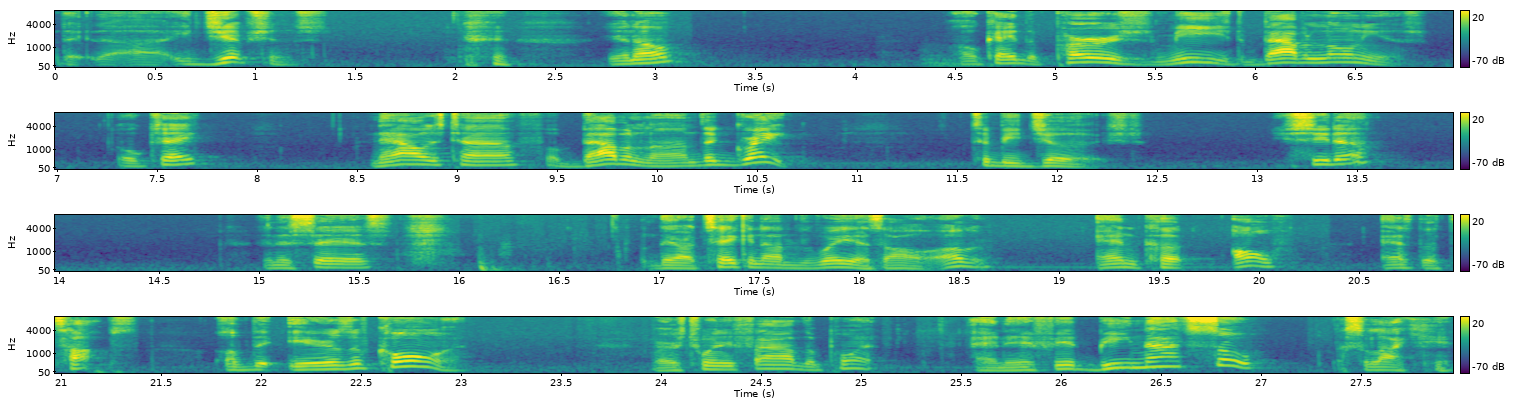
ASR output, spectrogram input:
The, the uh, Egyptians, you know? Okay, the Persians, Medes, the Babylonians, okay? Now it's time for Babylon the Great to be judged. You see that? And it says, they are taken out of the way as all other and cut off as the tops of the ears of corn. Verse 25, the point. And if it be not so, that's like.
